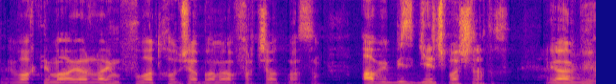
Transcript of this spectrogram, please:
Vaktimi ayarlayayım Fuat Hoca bana fırça atmasın. Abi biz geç başladık. Yani bir...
